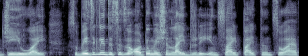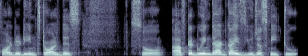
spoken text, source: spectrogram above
GUI. So basically this is the automation library inside Python. So I have already installed this so after doing that guys you just need to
